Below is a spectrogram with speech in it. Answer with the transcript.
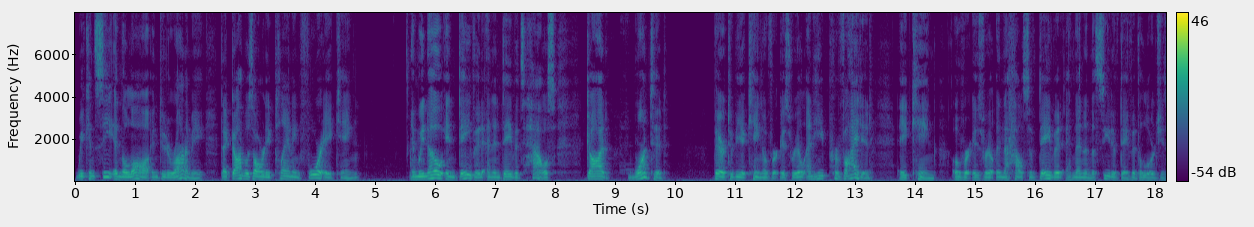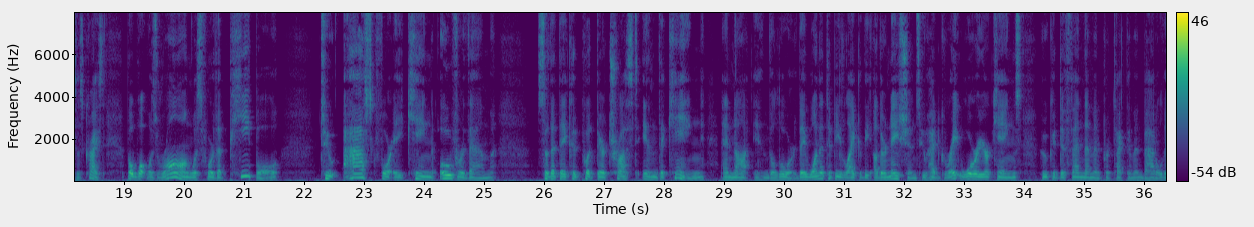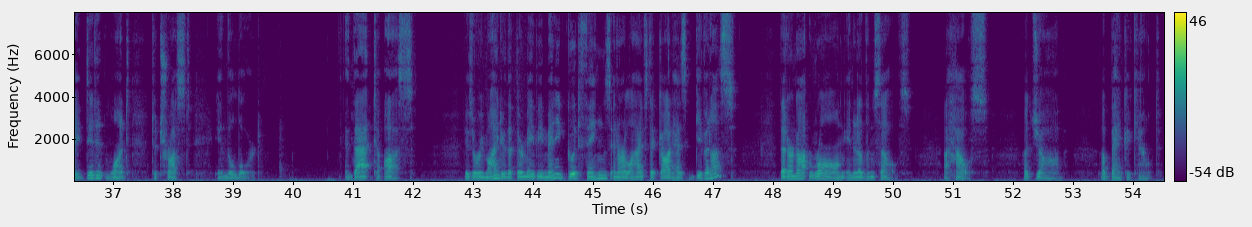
we can see in the law in Deuteronomy that God was already planning for a king. And we know in David and in David's house, God wanted there to be a king over Israel, and he provided a king over Israel in the house of David and then in the seed of David, the Lord Jesus Christ. But what was wrong was for the people to ask for a king over them so that they could put their trust in the king and not in the Lord. They wanted to be like the other nations who had great warrior kings who could defend them and protect them in battle. They didn't want to trust in the Lord. And that to us is a reminder that there may be many good things in our lives that God has given us that are not wrong in and of themselves a house, a job, a bank account,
